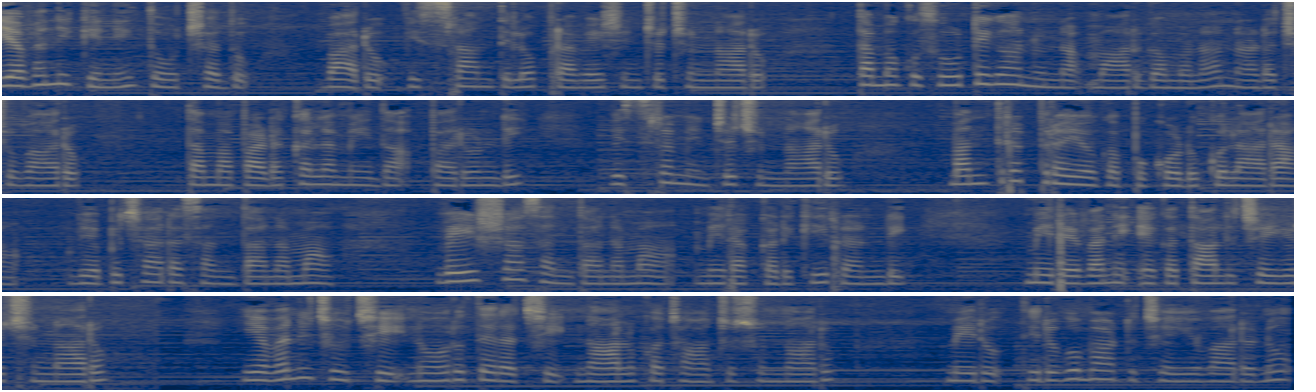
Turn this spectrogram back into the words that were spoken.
ఎవనికిని తోచదు. వారు విశ్రాంతిలో ప్రవేశించుచున్నారు. తమకు సూటిగానున్న మార్గమున నడచువారు. తమ పడకల మీద పరుండి విశ్రమించుచున్నారు. మంత్రప్రయోగపు కొడుకులారా వ్యభిచార సంతానమా? వేష సంతానమా మీరక్కడికి రండి. మీరెవని ఎగతాళి చేయుచున్నారు? ఎవని చూచి నోరు తెరచి నాలుక చాచుచున్నారు? మీరు తిరుగుబాటు చేయువారును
